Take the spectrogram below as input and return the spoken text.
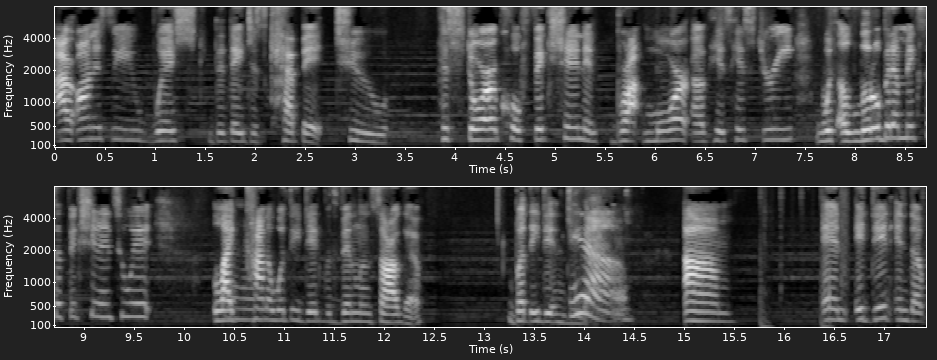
i honestly wished that they just kept it to historical fiction and brought more of his history with a little bit of mix of fiction into it like Mhm. kind of what they did with vinland saga. But they didn't do that. Yeah. um and it did end up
